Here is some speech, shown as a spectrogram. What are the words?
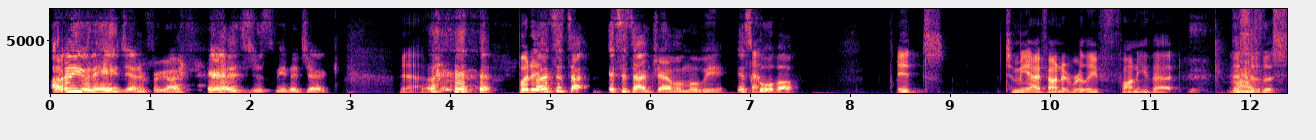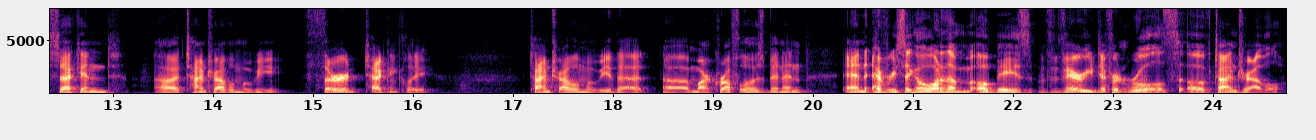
I don't even hate Jennifer Garner. it's just being a jerk. Yeah, it's but it's a time. It's a time travel movie. It's Yeah. cool though. it's to me, I found it really funny that this is the second uh, time travel movie, third technically, time travel movie that uh, Mark Ruffalo has been in, and every single one of them obeys very different rules of time travel.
